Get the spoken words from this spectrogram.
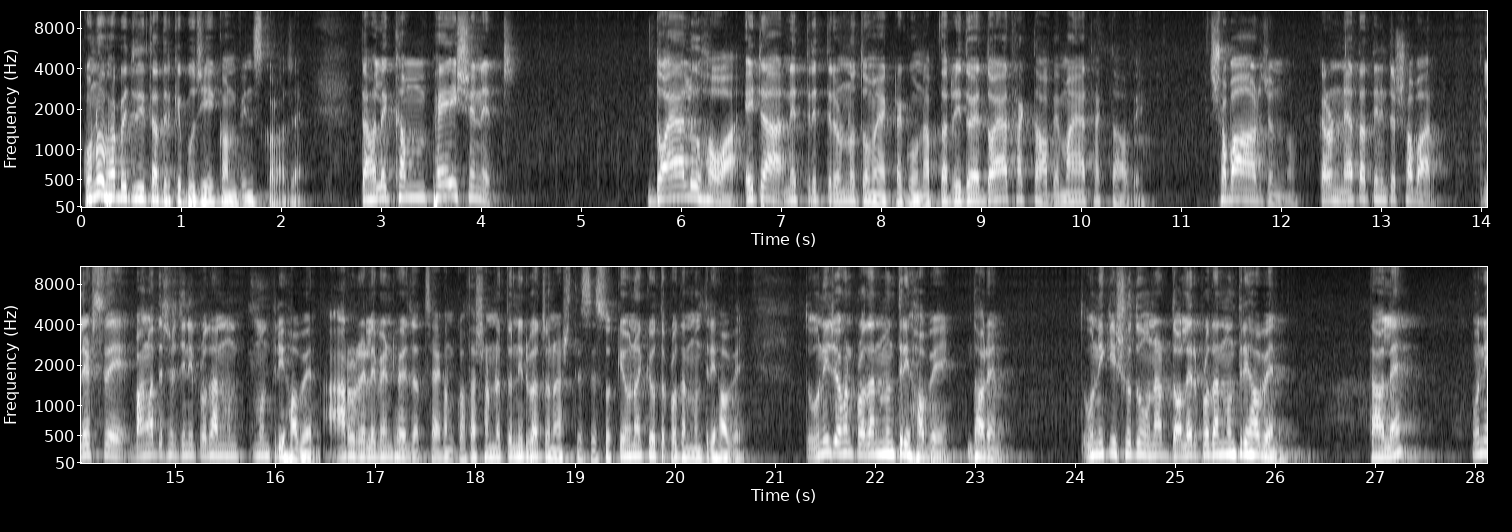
কোনোভাবে যদি তাদেরকে বুঝিয়ে কনভিন্স করা যায়। তাহলে কম্পেশনেট দয়ালু হওয়া, এটা নেতৃত্বের অন্যতম একটা গুণ। আপনার হৃদয়ে দয়া থাকতে হবে, মায়া থাকতে হবে, সবার জন্য। কারণ নেতা তিনি তো সবার। লেটসে বাংলাদেশের যিনি প্রধানমন্ত্রী হবেন আরও রেলেভেন্ট হয়ে যাচ্ছে এখন কথা। সামনে তো নির্বাচন আসতেছে সো কেউ না কেউ তো প্রধানমন্ত্রী হবে। তো উনি যখন প্রধানমন্ত্রী হবে, ধরেন উনি কি শুধু ওনার দলের প্রধানমন্ত্রী হবেন? তাহলে উনি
